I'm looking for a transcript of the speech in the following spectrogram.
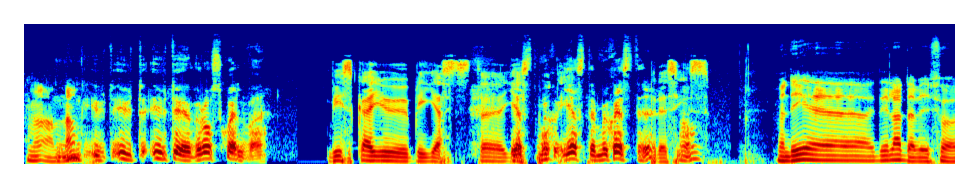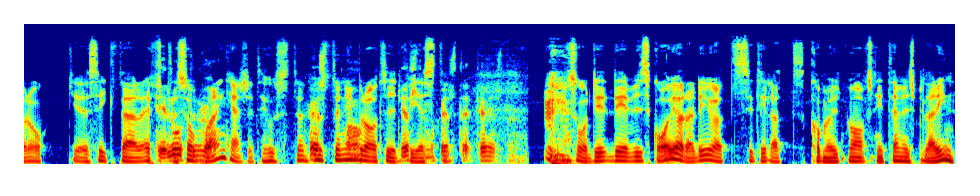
Någon annan? Mm, ut, ut, utöver oss själva. Vi ska ju bli gäst, gäst med, gäster med gester. Precis. Ja. Men det, det laddar vi för och eh, siktar efter sommaren bra. kanske till hösten. Höst, hösten är en bra tid för gäster. Så det, det, vi ska göra det är ju att se till att komma ut med avsnitten vi spelar in.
